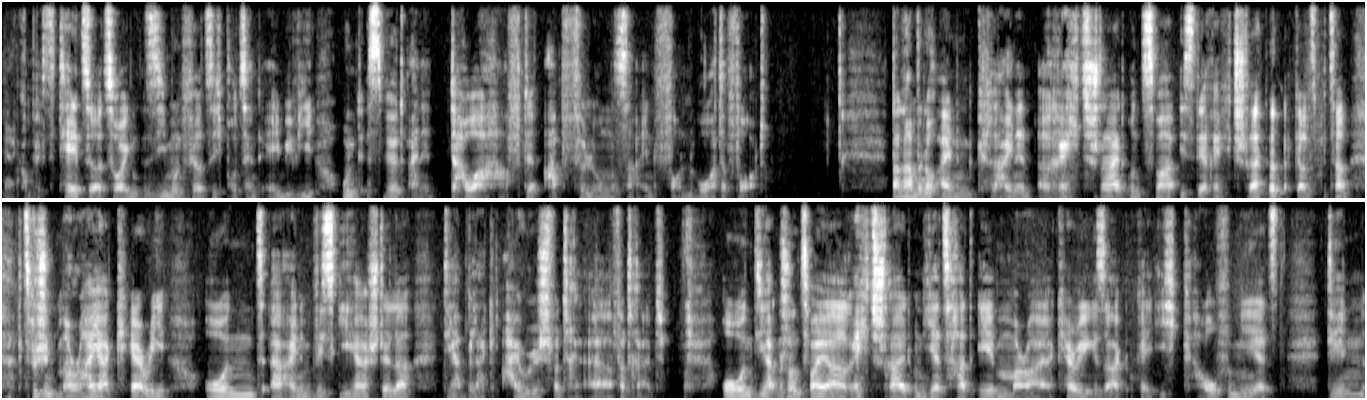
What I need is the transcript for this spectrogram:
mehr Komplexität zu erzeugen, 47% ABV und es wird eine dauerhafte Abfüllung sein von Waterford. Dann haben wir noch einen kleinen Rechtsstreit und zwar ist der Rechtsstreit, ganz bizarr, zwischen Mariah Carey und äh, einem Whisky-Hersteller, der Black Irish vertre äh, vertreibt. Und die hatten schon zwei Jahre Rechtsstreit und jetzt hat eben Mariah Carey gesagt, okay, ich kaufe mir jetzt den,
